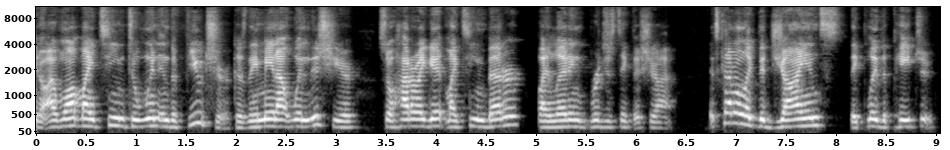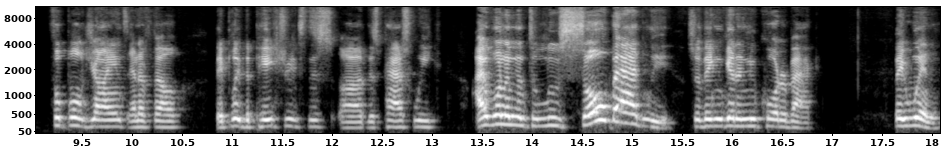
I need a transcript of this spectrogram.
you know, I want my team to win in the future because they may not win this year. So how do I get my team better? By letting Bridges take the shot. It's kind of like the Giants. They played the Patriot football Giants, NFL. They played the Patriots this uh this past week. I wanted them to lose so badly so they can get a new quarterback. They win.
